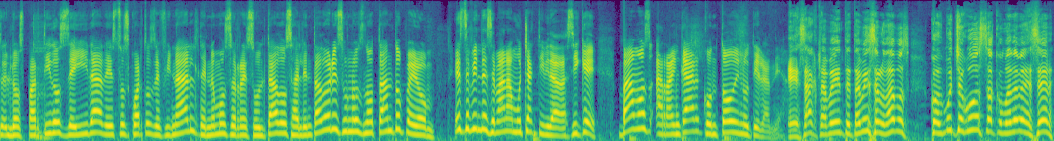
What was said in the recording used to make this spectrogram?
los partidos de ida de estos cuartos de final. Tenemos resultados alentadores, unos no tanto, pero este fin de semana mucha actividad. Así que vamos a arrancar con todo Inutilandia. Exactamente, también saludamos con mucho gusto, como debe de ser,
